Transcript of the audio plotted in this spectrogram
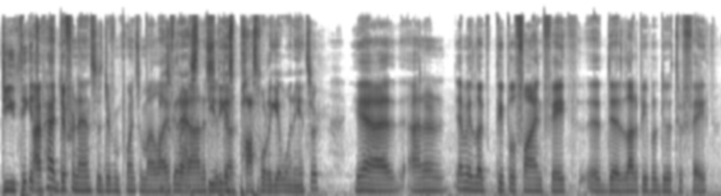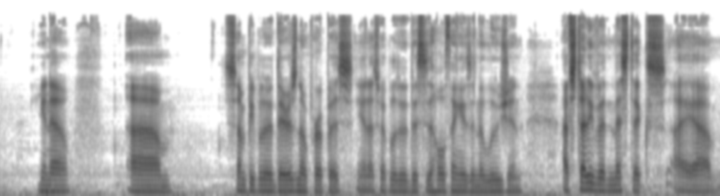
Do you think it's, I've had different answers, at different points in my life. but ask, do you think it's possible to get one answer? Yeah, I don't. I mean, look, people find faith. Uh, a lot of people do it through faith. You know, um, some people do, there is no purpose. You know, some people do this. The whole thing is an illusion. I've studied with mystics. I um,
